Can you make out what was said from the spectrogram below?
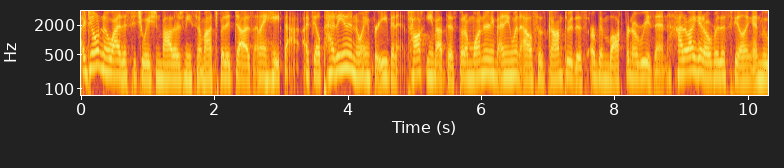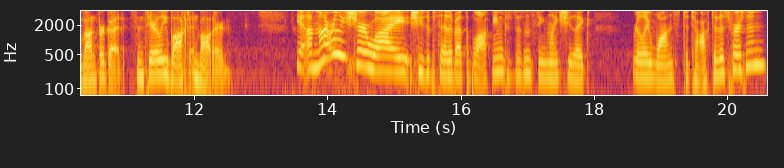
I don't know why this situation bothers me so much, but it does, and I hate that. I feel petty and annoying for even talking about this, but I'm wondering if anyone else has gone through this or been blocked for no reason. How do I get over this feeling and move on for good? Sincerely, blocked and bothered. Yeah, I'm not really sure why she's upset about the blocking because it doesn't seem like she like really wants to talk to this person.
